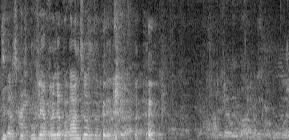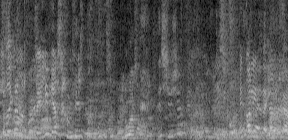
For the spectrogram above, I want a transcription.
Skal der sgu flere følgere på kontoen? Jeg ved ikke, hvordan man skulle vælge de her som vildt gode. Det synes jeg. Jeg kan godt lide det der ene før.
